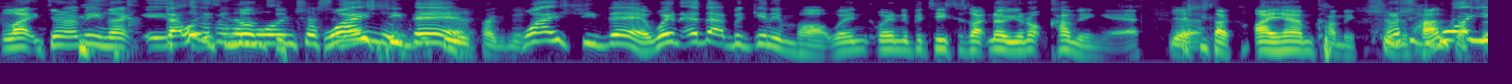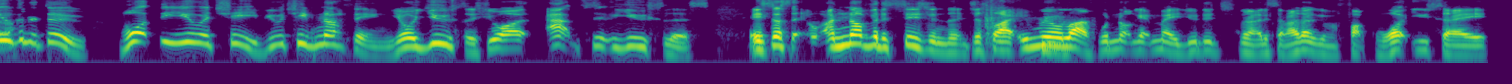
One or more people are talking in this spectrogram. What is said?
Like, do you know what I mean? Like, it's, that would have it's been a more interesting. Why is she there? was pregnant. Why is she there? When at that beginning part, when when Batista's like, "No, you're not coming," yeah, Yeah. and she's like, "I am coming." Should've And I just what are handcuffed you gonna do? What do you achieve? You achieve nothing. You're useless. You are absolutely useless. It's just another decision that, just like in Hmm. real life, would not get made. You'd just be like, "Listen, I don't give a fuck what you say.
